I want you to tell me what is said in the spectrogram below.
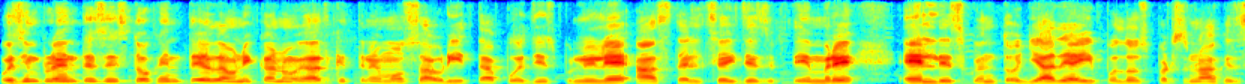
Pues simplemente es esto gente, es la única novedad que tenemos ahorita pues disponible hasta el 6 de septiembre. El descuento ya de ahí pues los personajes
